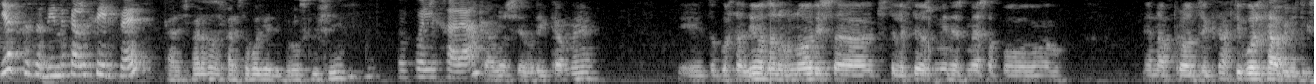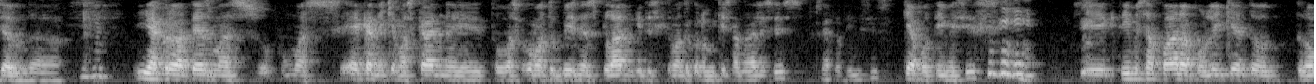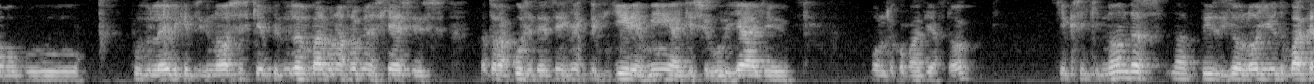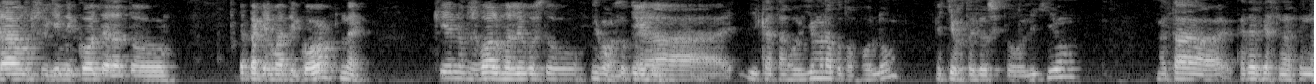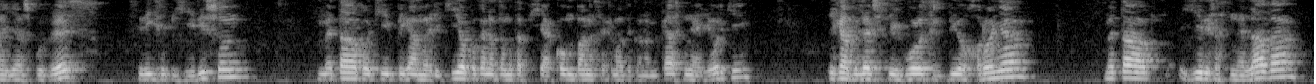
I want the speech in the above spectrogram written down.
Γεια σου Κωνσταντίνε, καλώς ήρθες. Καλησπέρα σας, ευχαριστώ πολύ για την πρόσκληση. Με πολύ χαρά. Καλώς σε βρήκαμε. Ε, τον Κωνσταντίνο τον γνώρισα τους τελευταίους μήνες μέσα από ένα project. Αυτή η Wealth Avenue, την ξέρουν τα, οι ακροατές μας, που μας έκανε και μας κάνει το βασικό κομμάτι του business plan και της χρηματοοικονομικής ανάλυσης. Και αποτίμησης. Και αποτίμησης. και εκτίμησα πάρα πολύ και τον τρόπο που, που δουλεύει και τις γνώσεις και επειδή δουλεύουμε πάρα πολύ ανθρώπινες σχέσεις, θα τον ακούσετε έτσι, έχει μια εκπληκτική ηρεμία και σιγουριά και όλο το κομμάτι αυτό. Και ξεκινώντας να πεις δύο λόγια για το background σου γενικότερα το επαγγελματικό. Ναι. Και να τους βάλουμε λίγο στο, Λοιπόν, στο κλίμα. ε, η καταγωγή μου είναι από το Βόλο. Εκεί έχω τελειώσει το Λύκειο. Μετά κατέβηκα στην Αθήνα για σπουδές, στη διοίκηση επιχειρήσεων. Μετά από εκεί πήγα Αμερική, όπου έκανα το μεταπτυχιακό μου πάνω στα χρηματοοικονομικά στη Νέα Υόρκη. Είχα δουλέψει στη Wall Street δύο χρόνια. Μετά γύρισα στην Ελλάδα.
